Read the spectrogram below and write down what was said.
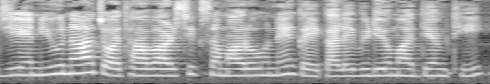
જેએનયુના ચોથા વાર્ષિક સમારોહને ગઈકાલે વીડિયો માધ્યમથી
